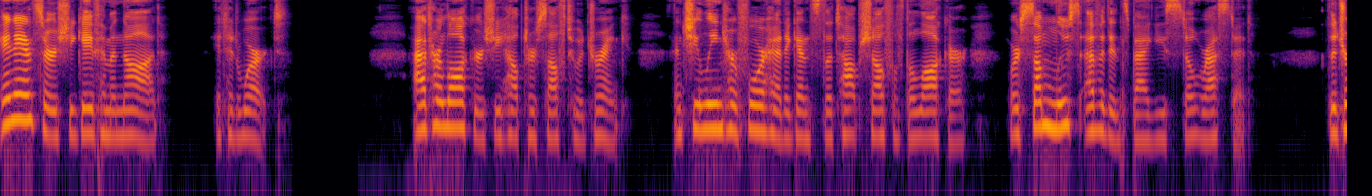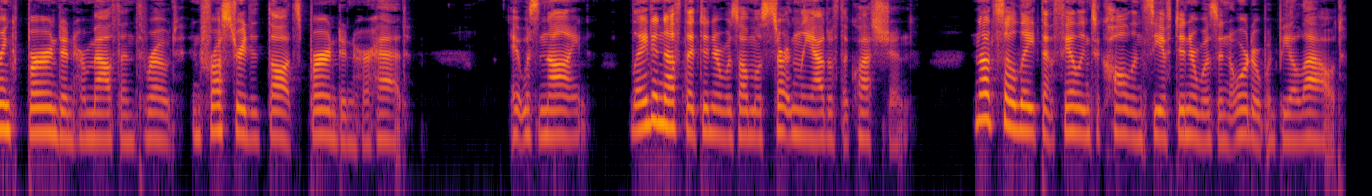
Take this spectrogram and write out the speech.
In answer, she gave him a nod. It had worked. At her locker, she helped herself to a drink, and she leaned her forehead against the top shelf of the locker, where some loose evidence baggies still rested. The drink burned in her mouth and throat, and frustrated thoughts burned in her head. It was nine, late enough that dinner was almost certainly out of the question. Not so late that failing to call and see if dinner was in order would be allowed.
